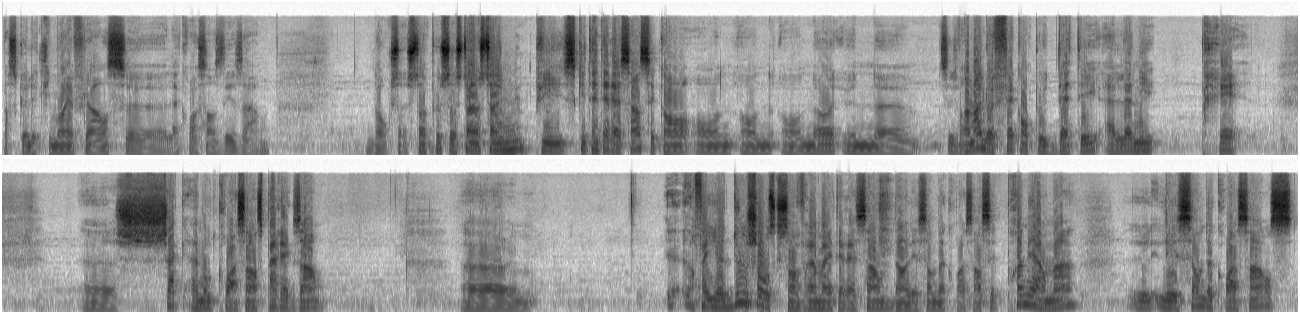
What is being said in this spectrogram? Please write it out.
parce que le climat influence euh, la croissance des arbres. Donc, c'est un peu ça. Puis, ce qui est intéressant, c'est qu'on on, a une... c'est vraiment le fait qu'on peut dater à l'année près chaque anneau de croissance. Par exemple, euh, enfin, il y a deux choses qui sont vraiment intéressantes dans les cernes de croissance. Premièrement, les cernes de croissance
